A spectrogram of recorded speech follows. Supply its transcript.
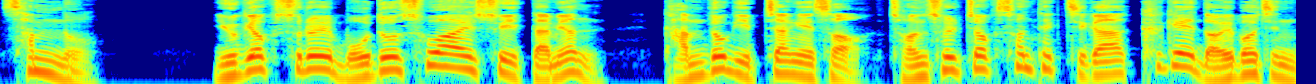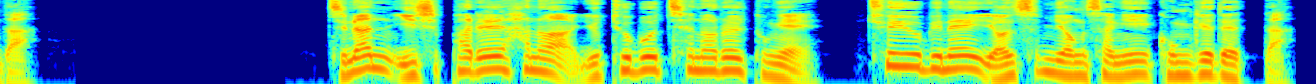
3루, 유격수를 모두 소화할 수 있다면 감독 입장에서 전술적 선택지가 크게 넓어진다. 지난 28일 한화 유튜브 채널을 통해 최유빈의 연습 영상이 공개됐다.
